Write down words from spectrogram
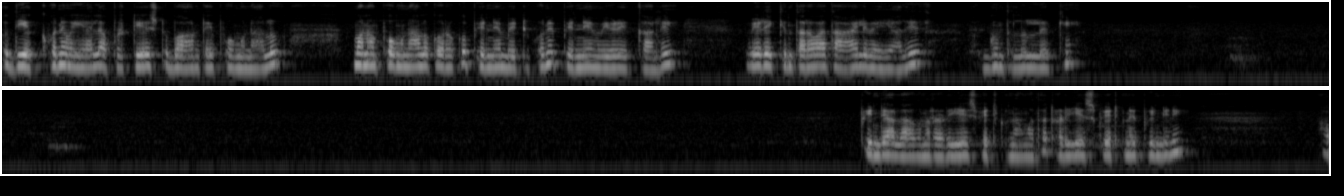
కొద్దిగా ఎక్కువనే వేయాలి. అప్పుడు టేస్ట్ బాగుంటాయి పొంగనాలు. మనం పొంగనాల కొరకు పెన్నెం పెట్టుకొని పెన్నెం వేడెక్కాలి. వేడెక్కిన తర్వాత ఆయిల్ వేయాలి. గుంతలలోకి. పిండి అలాగన రెడీ చేసి పెట్టుకున్నాం కదా. రెడీ చేసి పెట్టుకునే పిండిని ఆ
